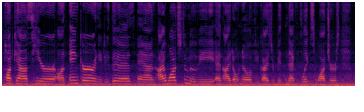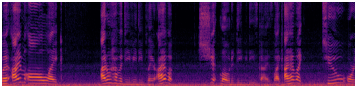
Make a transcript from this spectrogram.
podcasts here on Anchor. I need to do this, and I watched a movie, and I don't know if you guys are big Netflix watchers, but I'm all like, I don't have a DVD player. I have a shitload of DVDs, guys. Like I have like two or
